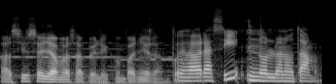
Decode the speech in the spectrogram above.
Así se llama esa peli, compañera. Pues ahora sí, nos lo anotamos.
